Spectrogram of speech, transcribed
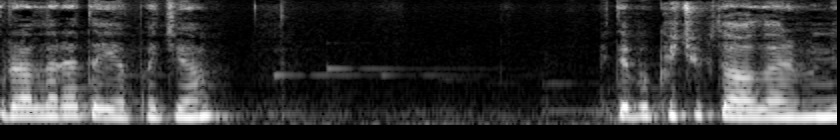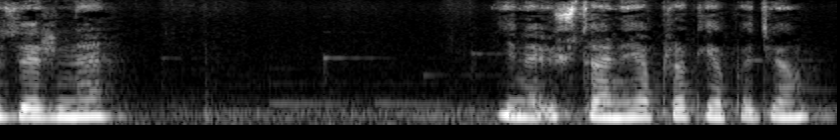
Buralara da yapacağım. Bir de bu küçük dağlarımın üzerine yine 3 tane yaprak yapacağım.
